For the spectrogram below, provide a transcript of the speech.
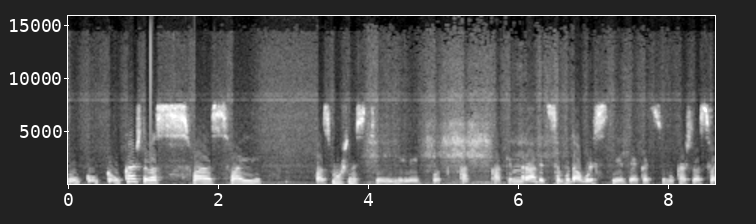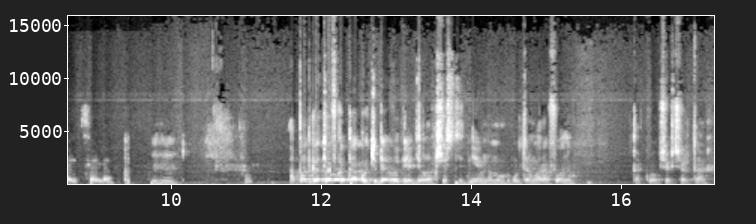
у, у каждого свои, свои возможности или вот как, как им нравится в удовольствии бегать. У каждого свои цели. Угу. А подготовка как у тебя выглядела к шестидневному ультрамарафону? Так в общих чертах.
